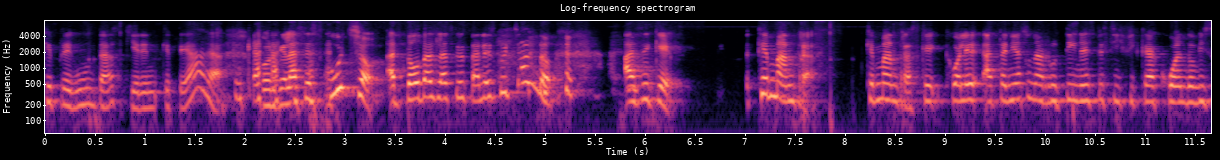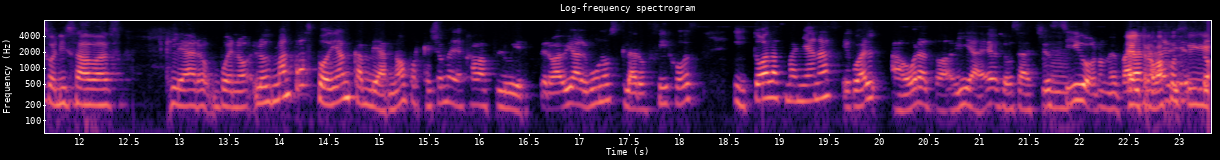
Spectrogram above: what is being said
qué preguntas quieren que te haga, porque las escucho a todas las que están escuchando. Así que, ¿qué mantras? ¿Qué mantras? ¿Qué, cuál, ah, ¿Tenías una rutina específica cuando visualizabas? Claro, bueno, los mantras podían cambiar, ¿no? Porque yo me dejaba fluir, pero había algunos, claro, fijos y todas las mañanas, igual ahora todavía, ¿eh? o sea, yo mm. sigo, no me para El trabajo sigue,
